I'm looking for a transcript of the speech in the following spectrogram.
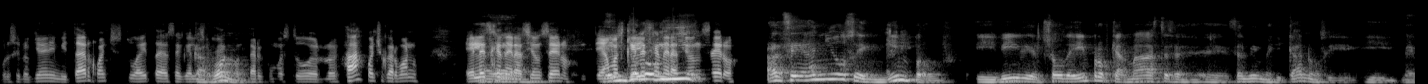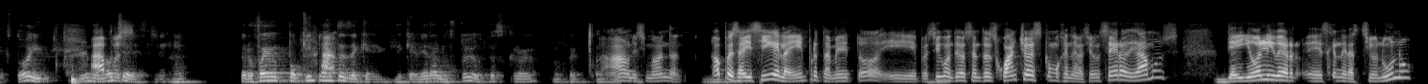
por si lo quieren invitar. Juancho estuvo ahí, todavía sé que les voy a contar cómo estuvo. El... Ah, Juancho Carbono. Él es ah, generación cero. Digamos que él es generación cero. Hace años en Improv y vi el show de Improv que armaba este eh, Selvin Mexicanos y, y, me gustó. Y una ah, noche, pues, pero fue poquito ah. antes de que, de que viera los tuyos, pues creo. No fue ah, buenísimo andan. No, pues ahí sigue la impro también y todo. Y pues sigo contigo. Entonces, Juancho es como generación cero, digamos. De ahí Oliver es generación uno.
